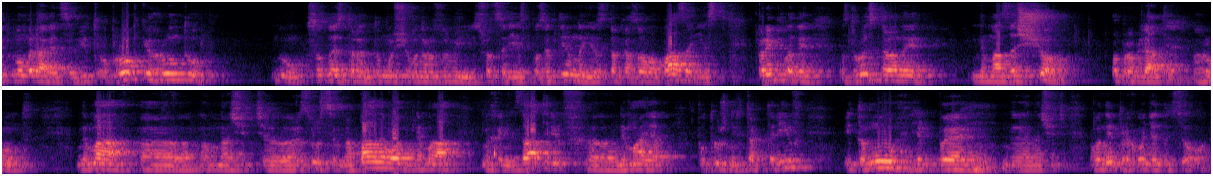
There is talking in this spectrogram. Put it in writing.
відмовляються від обробки ґрунту. Ну, з однієї сторони, тому що вони розуміють, що це є позитивно, є доказова база, є приклади. З другої сторони, нема за що обробляти ґрунт. Нема е, значить, ресурсів на паливо, нема механізаторів, е, немає потужних тракторів. І тому якби, е, значить, вони приходять до цього.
